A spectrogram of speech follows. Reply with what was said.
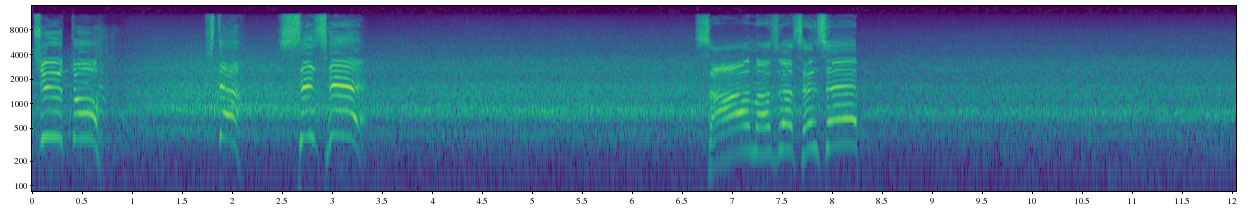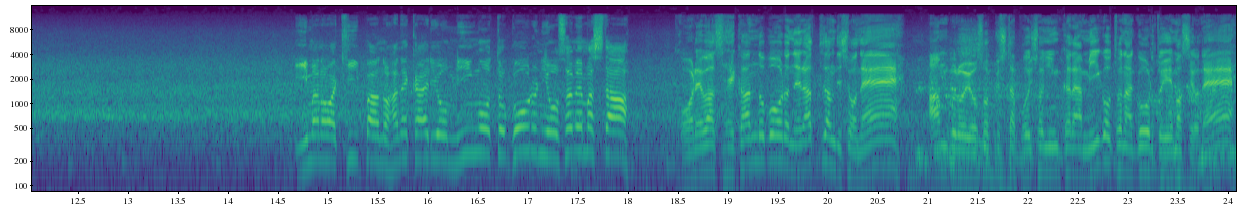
シュート！来た！先制！さあまずは先制！今のはキーパーの跳ね返りを見事ゴールに収めましたこれはセカンドボール狙ってたんでしょうね。アンブルを予測したポジショニングから見事なゴールと言えますよね。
